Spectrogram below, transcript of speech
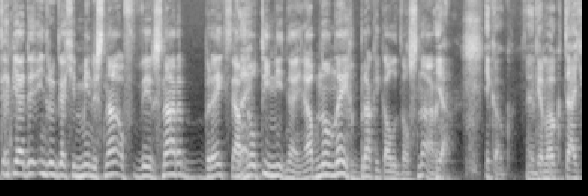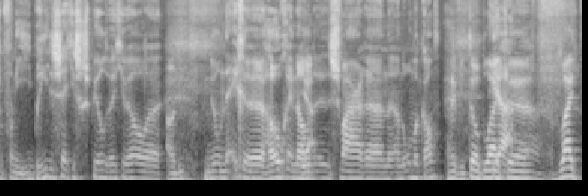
heb jij de indruk dat je minder snaar of weer snaren breekt? Nou, Nee. op 010 niet, nee. Nou, op 09 brak ik altijd wel snaren. Ja, ik ook. En ik heb ook een tijdje op van die hybride setjes gespeeld, weet je wel. eh Oh, die 09 hoog en dan Ja. eh, zwaar eh, aan, de- aan de onderkant. heavy top, light, Ja. eh, light,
